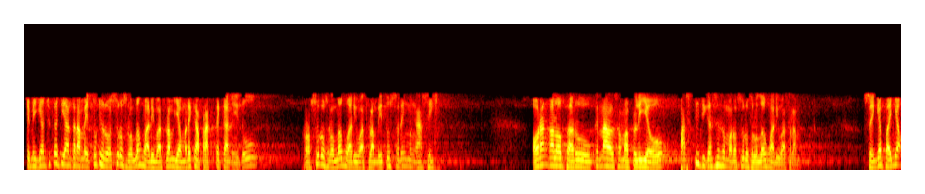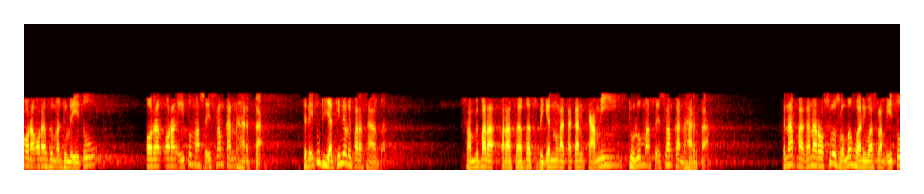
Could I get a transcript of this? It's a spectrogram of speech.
Demikian juga di antara metode Rasulullah SAW yang mereka praktekkan itu, Rasulullah SAW itu sering mengasih. Orang kalau baru kenal sama beliau, pasti dikasih sama Rasulullah SAW. Sehingga banyak orang-orang zaman dulu itu, orang-orang itu masuk Islam karena harta. Dan itu diyakini oleh para sahabat. Sampai para, para sahabat sebagian mengatakan kami dulu masuk Islam karena harta. Kenapa? Karena Rasulullah SAW itu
